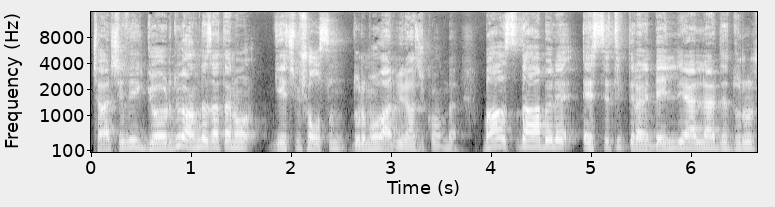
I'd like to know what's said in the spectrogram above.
çerçeveyi gördüğü anda zaten o geçmiş olsun durumu var birazcık onda. Bazısı daha böyle estetiktir hani belli yerlerde durur.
